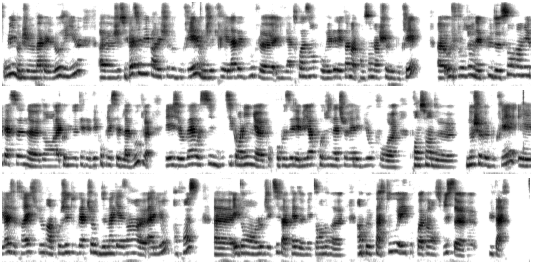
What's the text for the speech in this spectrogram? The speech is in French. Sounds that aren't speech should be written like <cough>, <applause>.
Oui, donc je m'appelle Laurine, je suis passionnée par les cheveux bouclés, donc j'ai créé la Belle Boucle il y a trois ans pour aider les femmes à prendre soin de leurs cheveux bouclés. Euh, aujourd'hui, on est plus de 120 000 personnes euh, dans la communauté des décomplexés de la boucle. Et j'ai ouvert aussi une boutique en ligne euh, pour proposer les meilleurs produits naturels et bio pour prendre soin de nos cheveux bouclés. Et là, je travaille sur un projet d'ouverture de magasin à Lyon, en France. et dans l'objectif après de m'étendre un peu partout et pourquoi pas en Suisse plus tard.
